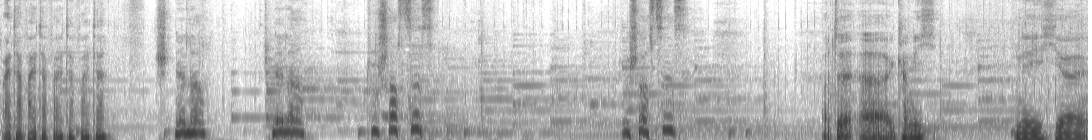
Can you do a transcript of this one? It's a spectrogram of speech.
Weiter, weiter, weiter, weiter. Schneller, schneller. Du schaffst es. Du schaffst es. Warte, äh, kann ich... Nee, hier...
